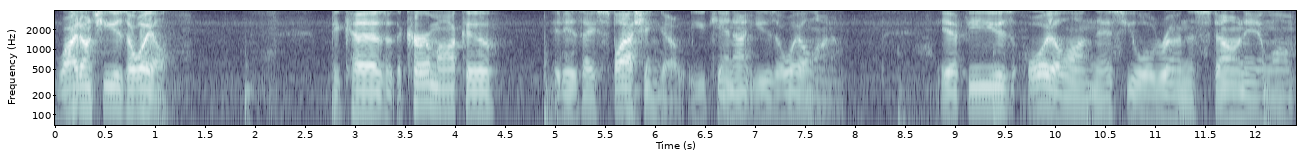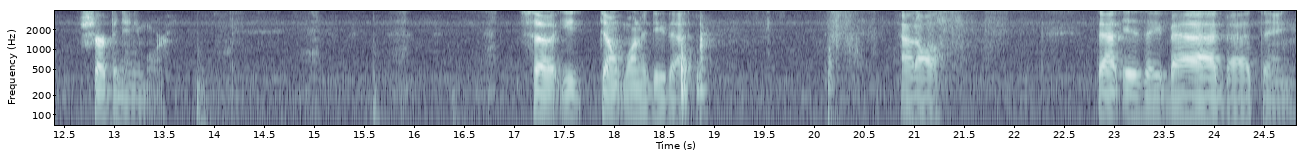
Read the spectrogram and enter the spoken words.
why don't you use oil? Because with the Kuromaku, it is a splash and go. You cannot use oil on them. If you use oil on this, you will ruin the stone and it won't sharpen anymore. So you don't want to do that at all. That is a bad, bad thing.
